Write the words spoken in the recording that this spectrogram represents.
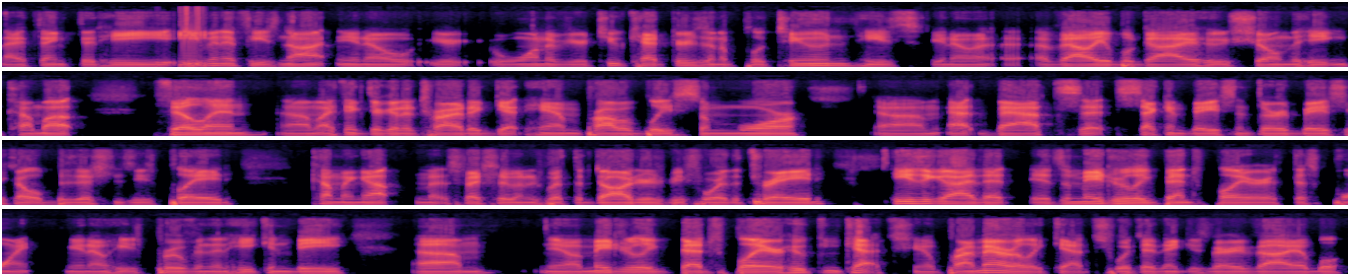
I think that he, even if he's not, you know, one of your two catchers in a platoon, he's, you know, a, a valuable guy who's shown that he can come up, fill in. Um, I think they're going to try to get him probably some more um, at bats at second base and third base, a couple positions he's played coming up, especially when he's with the Dodgers before the trade. He's a guy that is a major league bench player at this point. You know, he's proven that he can be, um, you know, a major league bench player who can catch, you know, primarily catch, which I think is very valuable.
